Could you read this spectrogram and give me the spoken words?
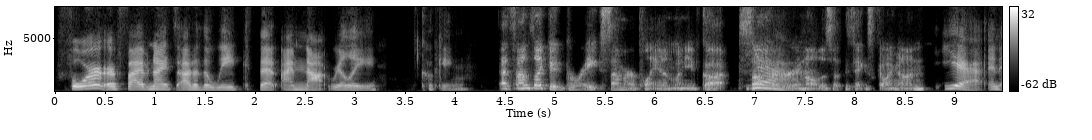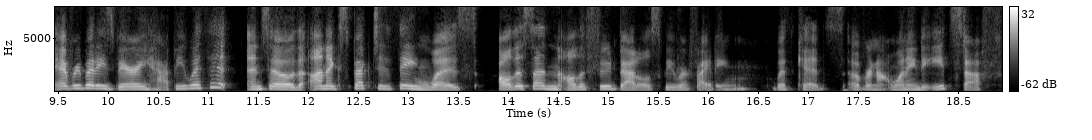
four or five nights out of the week that I'm not really cooking. That sounds like a great summer plan when you've got soccer Yeah. and all those other things going on. Yeah, and everybody's very happy with it. And so the unexpected thing was all of a sudden all the food battles we were fighting with kids over not wanting to eat stuff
